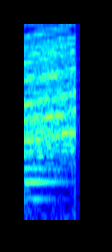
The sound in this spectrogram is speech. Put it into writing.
you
